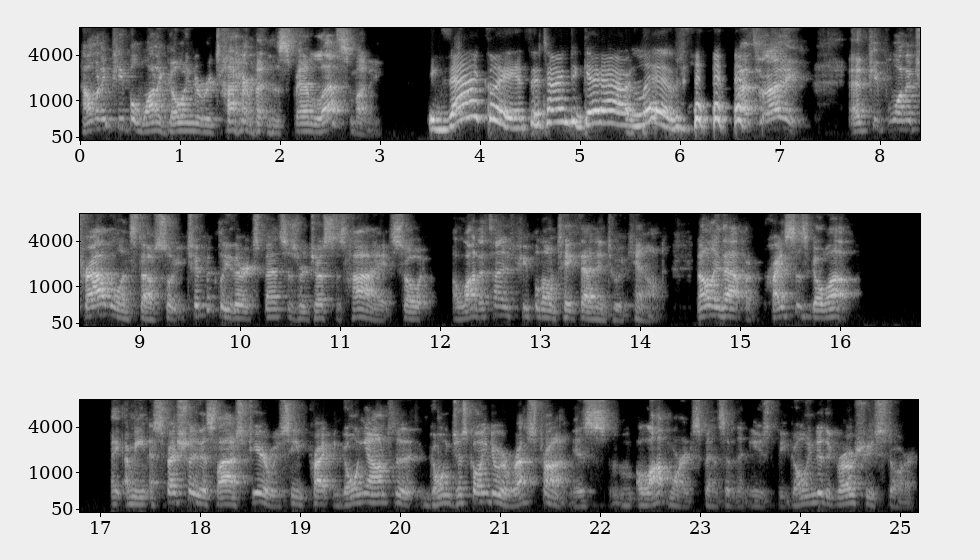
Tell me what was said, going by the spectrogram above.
How many people want to go into retirement and spend less money? Exactly. It's the time to get out and live. That's right. And people want to travel and stuff. So typically their expenses are just as high. So a lot of times people don't take that into account. Not only that, but prices go up. I mean, especially this last year, we've seen price going out to going just going to a restaurant is a lot more expensive than it used to be. Going to the grocery store.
